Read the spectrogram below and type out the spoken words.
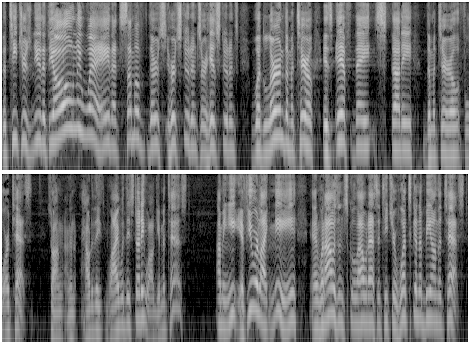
the teachers knew that the only way that some of their, her students or his students would learn the material is if they study the material for a test. So I'm, I'm gonna, how do they? Why would they study? Well, I'll give them a test. I mean, you, if you were like me, and when I was in school, I would ask the teacher, "What's going to be on the test?"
